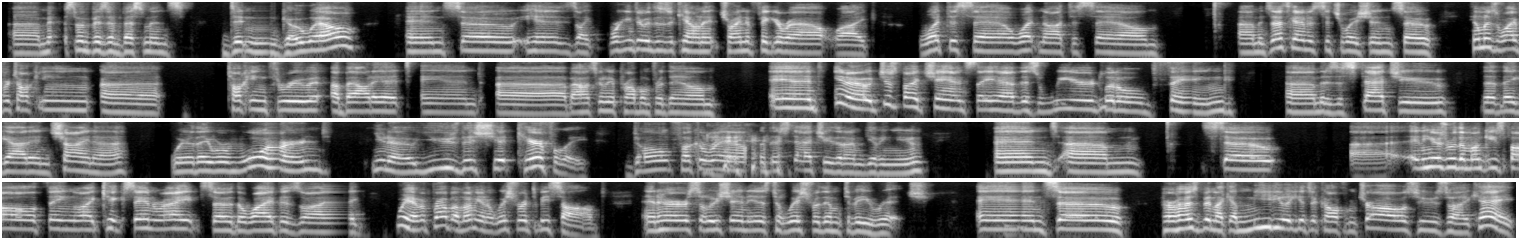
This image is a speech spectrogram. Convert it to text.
um, some of his investments didn't go well and so he's like working through with his accountant, trying to figure out like what to sell, what not to sell. Um, and so that's kind of a situation. So him and his wife are talking, uh, talking through it about it and uh, about how it's going to be a problem for them. And you know, just by chance, they have this weird little thing um, that is a statue that they got in China, where they were warned you know, use this shit carefully. Don't fuck around with the statue that I'm giving you. And um, so, uh, and here's where the monkey's paw thing like kicks in, right? So the wife is like, we have a problem. I'm going to wish for it to be solved. And her solution is to wish for them to be rich. And so her husband like immediately gets a call from Charles, who's like, hey,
